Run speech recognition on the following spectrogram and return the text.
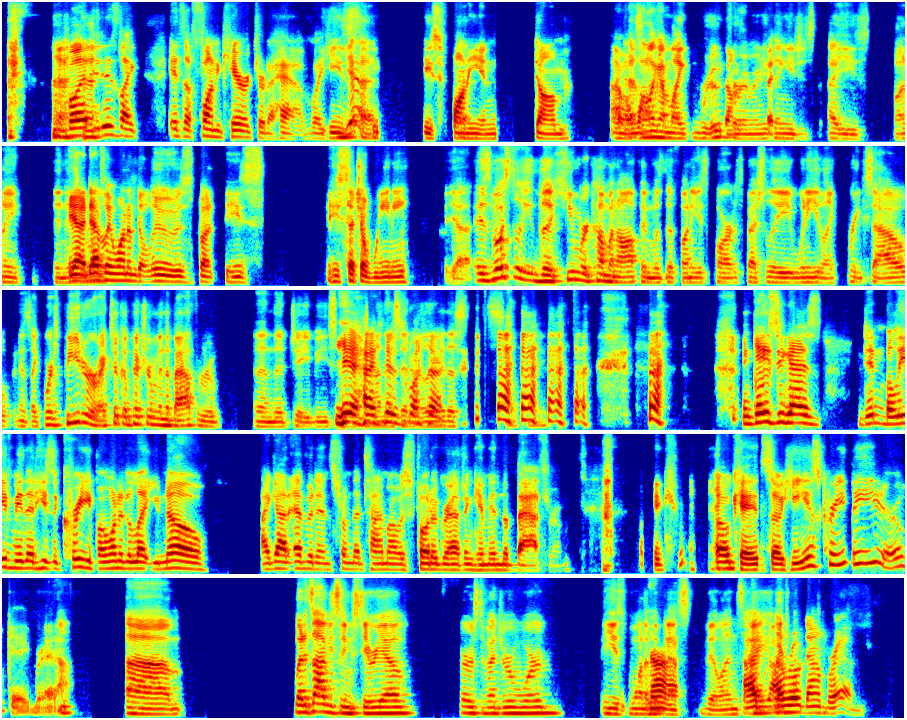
But it is like it's a fun character to have. Like he's Yeah. he's funny and dumb. I it's not like I'm like rooting for him or anything. He just uh, he's funny. In his yeah, I definitely want him to lose, but he's he's such a weenie. Yeah, it's mostly the humor coming off him was the funniest part, especially when he like freaks out and it's like, "Where's Peter? I took a picture of him in the bathroom." And then the JB. Yeah, I just earlier this. so. In case you guys didn't believe me that he's a creep, I wanted to let you know I got evidence from the time I was photographing him in the bathroom. like, okay, so he is creepy. Or okay, Brad. Yeah. Um, but it's obviously Mysterio, first Avenger award. He's one of the best villains. I, I, like- wrote down Brad.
